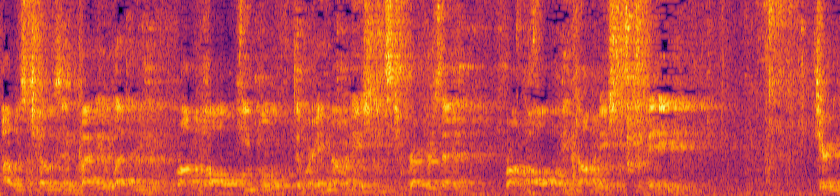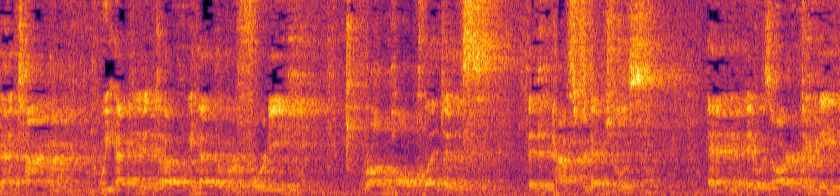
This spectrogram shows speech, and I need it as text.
I was chosen by the 11 Ron Paul people that were in nominations to represent Ron Paul in nominations committee. During that time, we had to, uh, we had over 40 Ron Paul pledges that had passed credentials, And it was our duty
